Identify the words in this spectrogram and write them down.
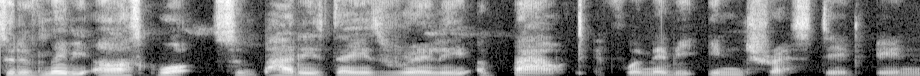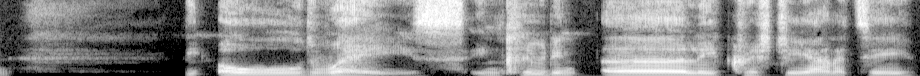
sort of maybe ask what St. Paddy's Day is really about, if we're maybe interested in the old ways, including early Christianity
